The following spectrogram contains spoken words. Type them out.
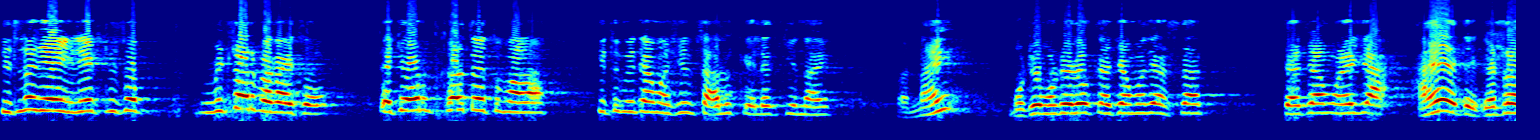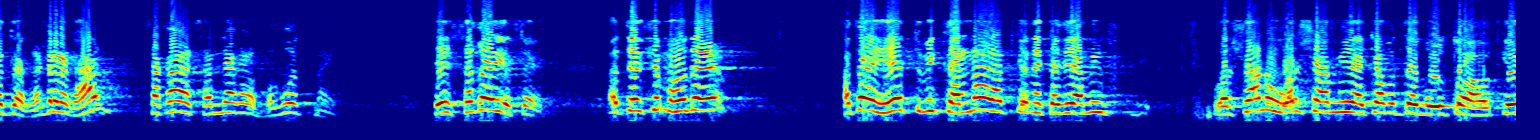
तिथलं जे इलेक्ट्रिकचं मीटर बघायचं त्याच्यावरून कळतंय तुम्हाला की तुम्ही त्या मशीन चालू केलं की नाही. पण नाही मोठे मोठे लोक त्याच्यामध्ये असतात. त्याच्यामुळे जे आहे ते गटराचा गटर घाण सकाळ संध्याकाळ बघवत नाही. हे सगळं येतंय. अध्यक्ष महोदय आता हे तुम्ही करणार आहात की नाही? कधी आम्ही वर्षानुवर्ष आम्ही याच्याबद्दल बोलतो आहोत की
